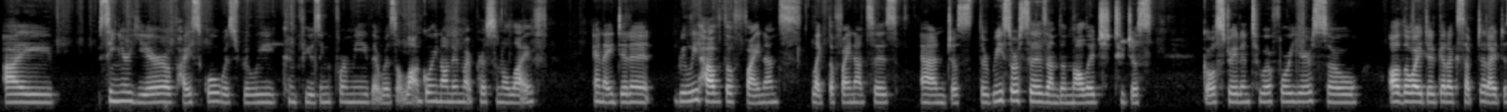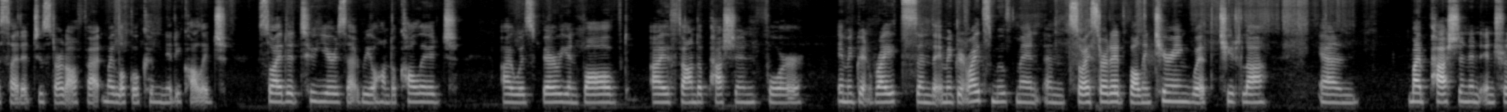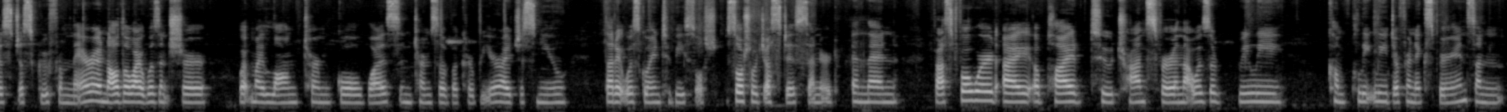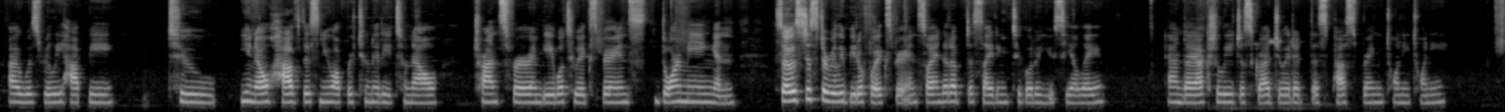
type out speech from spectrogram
I senior year of high school was really confusing for me. There was a lot going on in my personal life, and I didn't really have the finance, like the finances and just the resources and the knowledge to just go straight into a four years. So, although I did get accepted, I decided to start off at my local community college. So, I did two years at Rio Hondo College. I was very involved. I found a passion for immigrant rights and the immigrant rights movement. And so I started volunteering with Chirla, and my passion and interest just grew from there. And although I wasn't sure what my long term goal was in terms of a career, I just knew that it was going to be social, social justice centered. And then fast forward, I applied to transfer, and that was a really completely different experience. And I was really happy to you know have this new opportunity to now transfer and be able to experience dorming and so it was just a really beautiful experience. So i ended up deciding to go to ucla and i actually just graduated this past spring 2020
